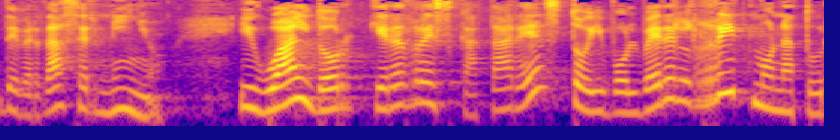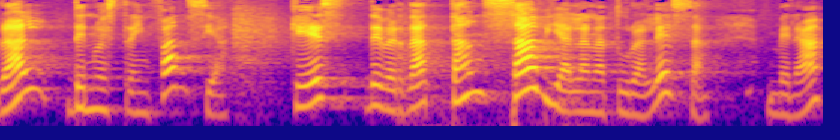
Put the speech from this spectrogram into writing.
de verdad ser niño. Y Waldor quiere rescatar esto y volver el ritmo natural de nuestra infancia que es de verdad tan sabia la naturaleza, ¿verdad?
